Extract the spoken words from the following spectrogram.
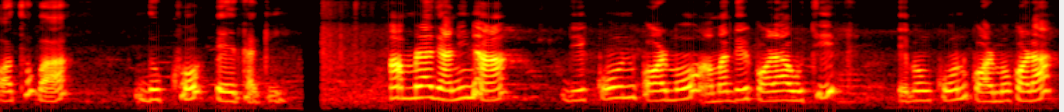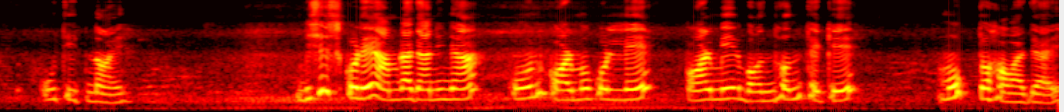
অথবা দুঃখ পেয়ে থাকি। আমরা জানি না যে কোন কর্ম আমাদের করা উচিত এবং কোন কর্ম করা উচিত নয়। বিশেষ করে আমরা জানি না কোন কর্ম করলে কর্মের বন্ধন থেকে মুক্ত হওয়া যায়।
